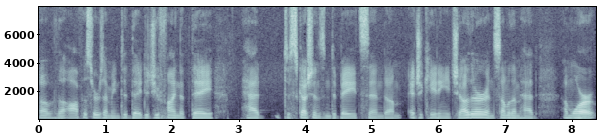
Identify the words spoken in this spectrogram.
of the officers? I mean, did they did you find that they had discussions and debates and um, educating each other, and some of them had a more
